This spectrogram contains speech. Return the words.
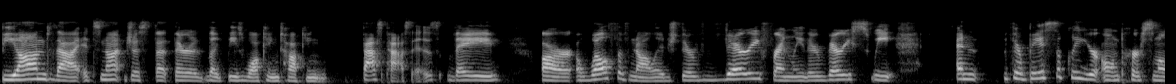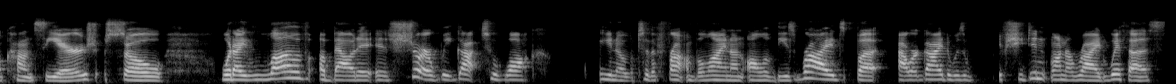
beyond that, it's not just that they're like these walking, talking fast passes. They are a wealth of knowledge. They're very friendly, they're very sweet, and they're basically your own personal concierge. So, what I love about it is sure, we got to walk, you know, to the front of the line on all of these rides, but our guide was if she didn't want to ride with us,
